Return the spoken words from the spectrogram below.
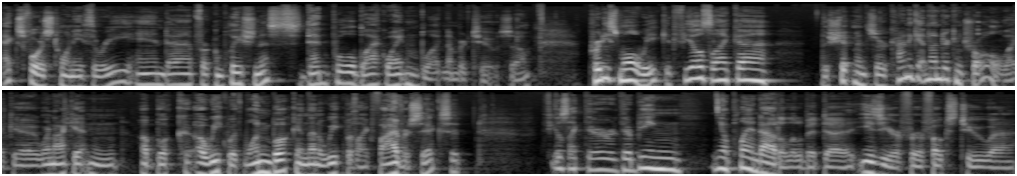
X Force 23, and uh, for completionists, Deadpool, Black, White, and Blood number 2. So, pretty small week. It feels like uh, the shipments are kind of getting under control. Like, uh, we're not getting a book a week with one book and then a week with like five or six. It feels like they're they're being you know planned out a little bit uh, easier for folks to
